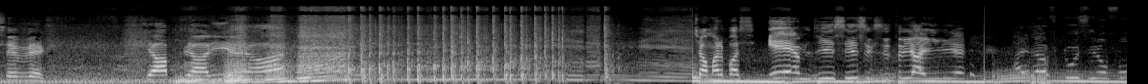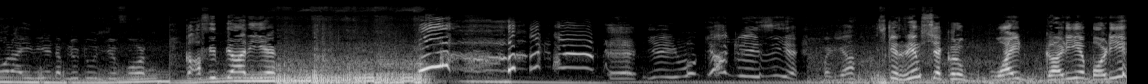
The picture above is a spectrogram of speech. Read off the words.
Civic क्या प्यारी है यार। अच्छा हमारे पास A M G C sixty three आई हुई है। आई लव 204 आई हुई है W204 काफ़ी प्यारी है। ये वो क्या क्रेजी है। बढ़िया इसके रिम्स चेक करो। वाइट गाड़ी है बॉडी है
